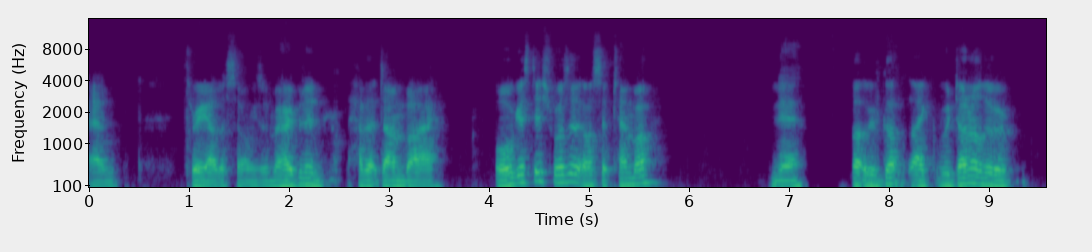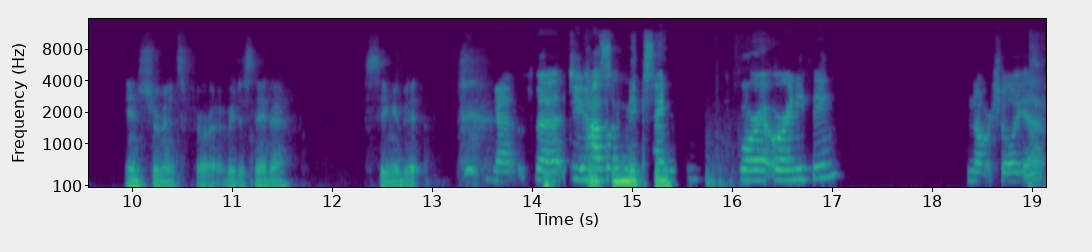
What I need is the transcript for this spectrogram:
and three other songs. And we're hoping to have that done by Augustish, was it, or September? yeah. But we've got like we've done all the instruments for it. We just need to sing a bit. Yeah. But do you have some like, mixing. for it or anything? Not sure yet.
